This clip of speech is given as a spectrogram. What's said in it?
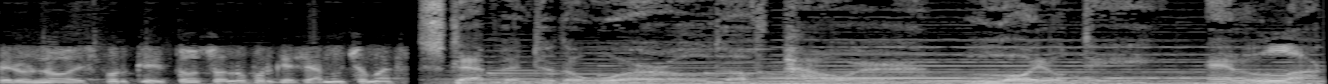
pero no es porque no solo porque sea mucho más Step into the world of power, loyalty, and luck.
